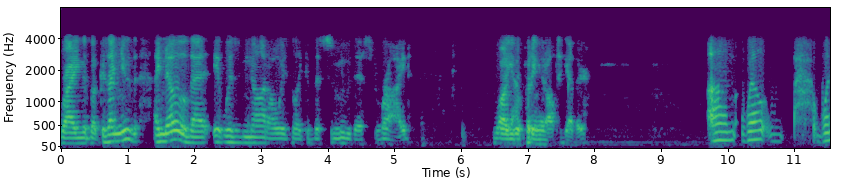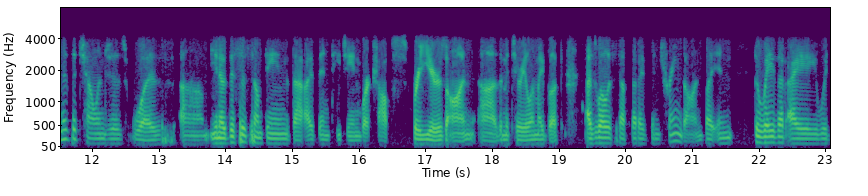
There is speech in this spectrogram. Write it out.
writing the book? Because I knew that, I know that it was not always like the smoothest ride while you Yeah. were putting it all together. Um, well, one of the challenges was, um, you know, this is something that I've been teaching workshops for years on, uh, the material in my book, as well as stuff that I've been trained on. But in the way that I would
